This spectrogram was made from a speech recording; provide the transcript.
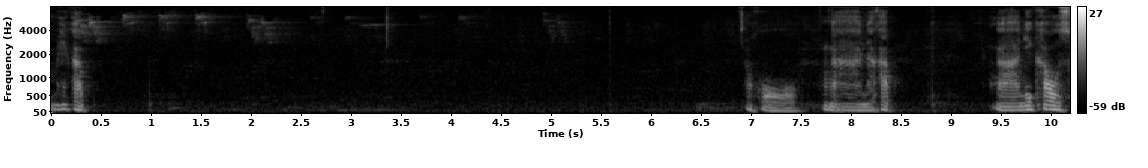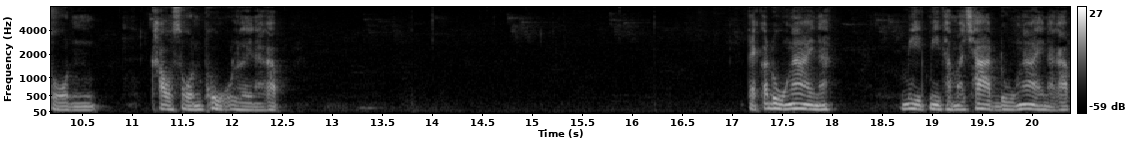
ไหมครับ โอ้โห งานะครับ งานี่เข้าโซน เข้าโซนผุเลยนะครับ แต่ก็ดูง่ายนะ มีดมีธรรมชาติดูง่ายนะครับ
